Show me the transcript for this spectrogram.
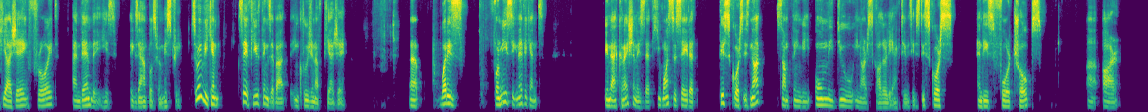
Piaget, Freud, and then the, his examples from history? So maybe we can say a few things about inclusion of Piaget. Uh, what is for me significant in that connection is that he wants to say that discourse is not something we only do in our scholarly activities. Discourse and these four tropes uh, are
